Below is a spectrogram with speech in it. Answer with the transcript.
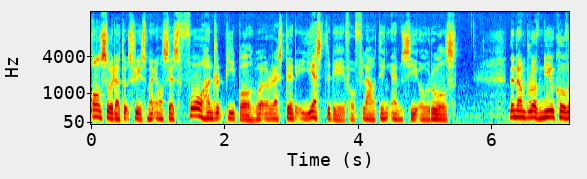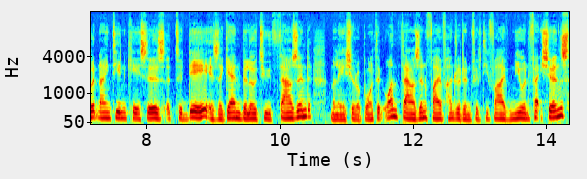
Also, Datuk Sri Ismail says 400 people were arrested yesterday for flouting MCO rules. The number of new COVID 19 cases today is again below 2,000. Malaysia reported 1,555 new infections,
